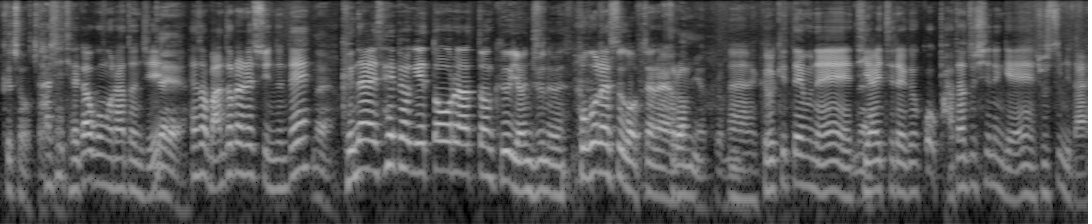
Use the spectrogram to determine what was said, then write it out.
그쵸, 그쵸. 다시 재가공을 하든지 네. 해서 만들어낼 수 있는데 네. 그날 새벽에 떠올랐던 그 연주는 복원할 수가 없잖아요. 그럼요, 그럼요. 네, 그렇기 때문에 네. DI 트랙은 꼭 받아두시는 게 좋습니다.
